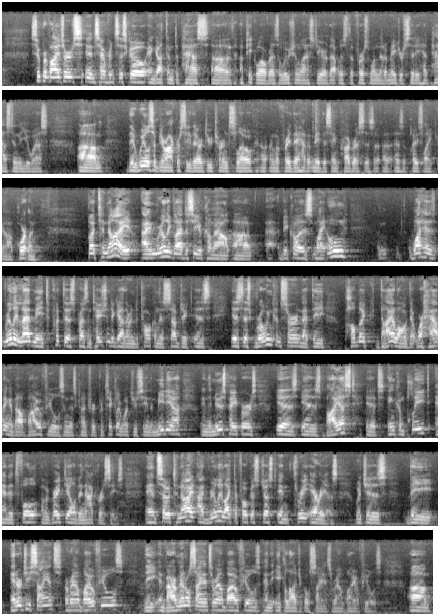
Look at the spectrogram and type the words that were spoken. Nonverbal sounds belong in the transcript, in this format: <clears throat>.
supervisors in San Francisco and got them to pass uh, a peak oil resolution last year. That was the first one that a major city had passed in the U.S. Um, the wheels of bureaucracy there do turn slow. I'm afraid they haven't made the same progress as a, as a place like uh, Portland. But tonight, I'm really glad to see you come out uh, because my own what has really led me to put this presentation together and to talk on this subject is is this growing concern that the public dialogue that we're having about biofuels in this country, particularly what you see in the media, in the newspapers, is, is biased, it's incomplete, and it's full of a great deal of inaccuracies. And so tonight, I'd really like to focus just in three areas, which is the energy science around biofuels, the environmental science around biofuels, and the ecological science around biofuels. Um,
